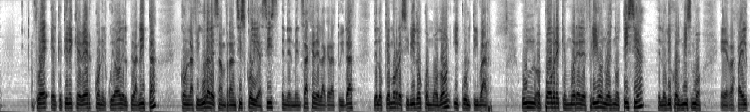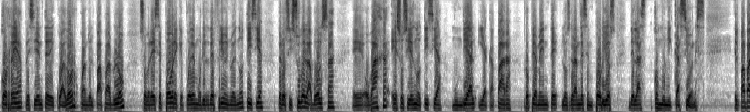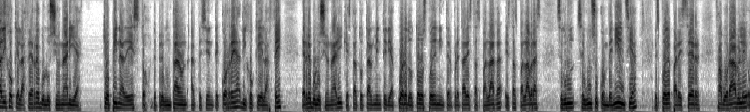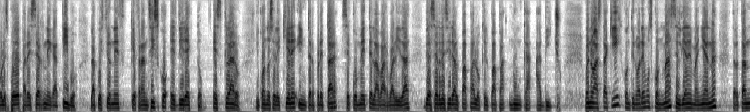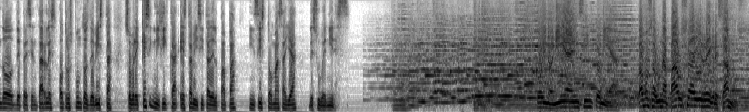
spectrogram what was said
fue el que tiene que ver con el cuidado del planeta, con la figura de San Francisco de Asís en el mensaje de la gratuidad de lo que hemos recibido como don y cultivar. Un pobre que muere de frío no es noticia, eh, lo dijo el mismo eh, Rafael Correa, presidente de Ecuador, cuando el Papa habló sobre ese pobre que puede morir de frío y no es noticia, pero si sube la bolsa eh, o baja, eso sí es noticia mundial y acapara propiamente los grandes emporios de las comunicaciones. El Papa dijo que la fe revolucionaria, ¿qué opina de esto? Le preguntaron al presidente Correa, dijo que la fe es revolucionaria y que está totalmente de acuerdo. Todos pueden interpretar estas, palabras, estas palabras según, según su conveniencia. Les puede parecer favorable o les puede parecer negativo. La cuestión es que Francisco es directo, es claro, y cuando se le quiere interpretar se comete la barbaridad de hacer decir al Papa lo que el Papa nunca ha dicho. Bueno, hasta aquí continuaremos con más el día de mañana, tratando de presentarles otros puntos de vista sobre qué significa esta visita del Papa insisto, más allá de souvenirs. Coinonía en sintonía. Vamos a una pausa y regresamos.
